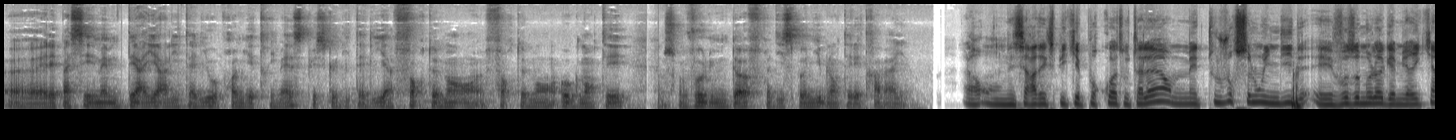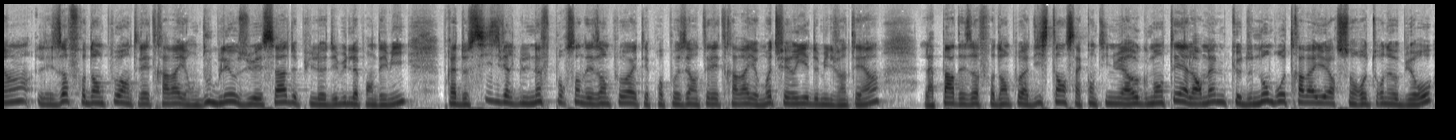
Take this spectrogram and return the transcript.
Euh, elle est passée même derrière l'Italie au premier trimestre puisque l'Italie a fortement, fortement augmenté son volume d'offres disponibles en télétravail. Alors, on essaiera d'expliquer pourquoi tout à l'heure, mais toujours selon Indeed et vos homologues américains, les offres d'emploi en télétravail ont doublé aux USA depuis le début de la pandémie. Près de 6,9% des emplois étaient proposés en télétravail au mois de février 2021. La part des offres d'emploi à distance a continué à augmenter alors même que de nombreux travailleurs sont retournés au bureau.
